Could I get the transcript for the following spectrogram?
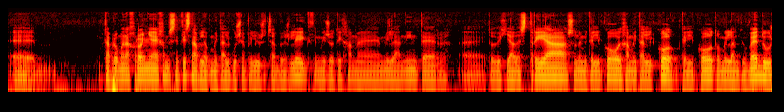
Ε, τα προηγούμενα χρόνια είχαμε συνηθίσει να βλέπουμε Ιταλικούς εμφυλίους του Champions League. Θυμίζω ότι είχαμε Milan Inter ε, το 2003, στον ημιτελικό. Είχαμε Ιταλικό τελικό, το Milan Juventus.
